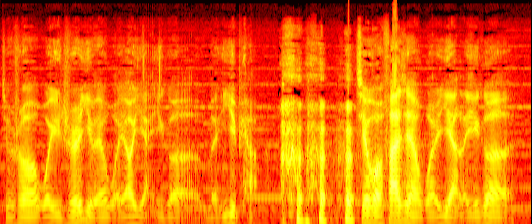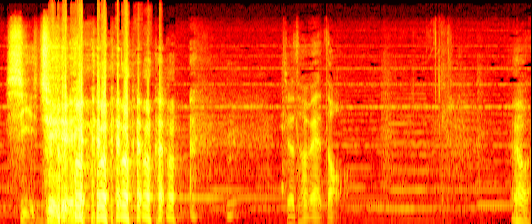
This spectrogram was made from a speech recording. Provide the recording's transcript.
就是说我一直以为我要演一个文艺片儿，结果发现我演了一个喜剧，就特别逗。哎呦，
